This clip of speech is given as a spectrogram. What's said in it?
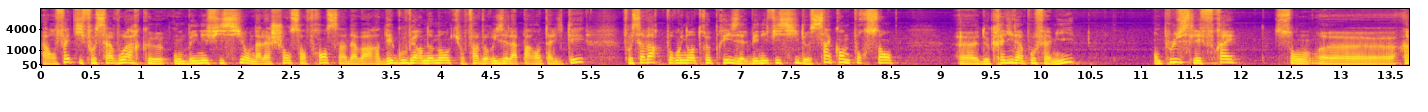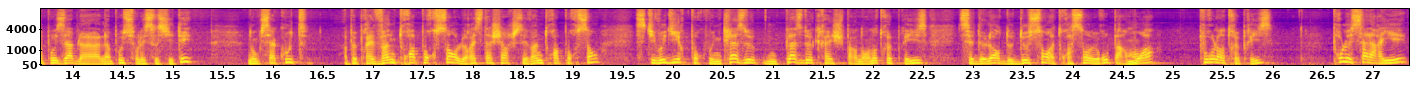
Alors en fait, il faut savoir qu'on bénéficie, on a la chance en France hein, d'avoir des gouvernements qui ont favorisé la parentalité. Il faut savoir que pour une entreprise, elle bénéficie de 50% euh, de crédit d'impôt famille. En plus, les frais sont euh, imposables à l'impôt sur les sociétés. Donc ça coûte à peu près 23%, le reste à charge c'est 23%, ce qui veut dire pour une, classe de, une place de crèche pardon, en entreprise, c'est de l'ordre de 200 à 300 euros par mois pour l'entreprise. Pour le salarié,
